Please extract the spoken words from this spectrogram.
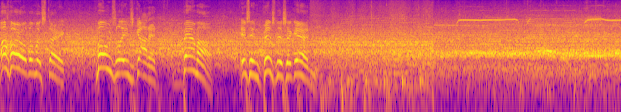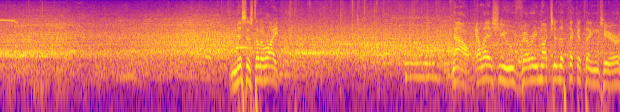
A horrible mistake. Mosley's got it. Bama is in business again. Misses to the right. Now, LSU very much in the thick of things here.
